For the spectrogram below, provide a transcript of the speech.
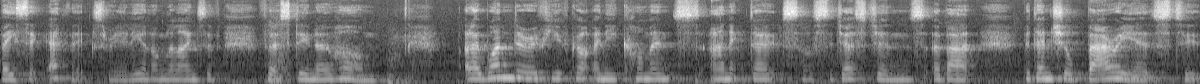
basic ethics, really, along the lines of first do no harm. I wonder if you've got any comments, anecdotes, or suggestions about potential barriers to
